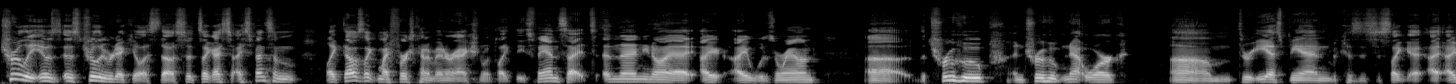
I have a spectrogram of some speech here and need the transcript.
truly. It was. It was truly ridiculous though. So it's like I, I spent some like that was like my first kind of interaction with like these fan sites, and then you know I I, I was around uh, the True Hoop and True Hoop Network um, through ESPN because it's just like I, I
